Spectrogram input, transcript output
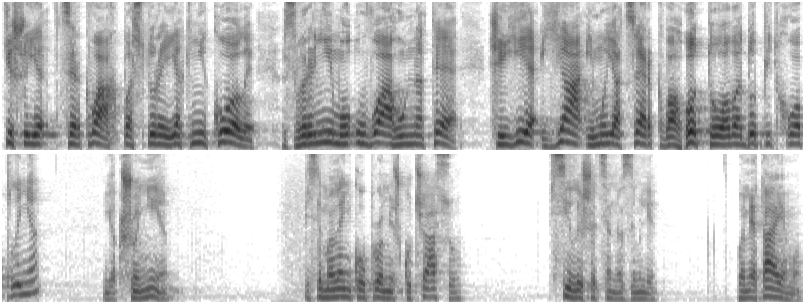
ті, що є в церквах, пастори, як ніколи звернімо увагу на те, чи є я і моя церква готова до підхоплення. Якщо ні, після маленького проміжку часу всі лишаться на землі. Пам'ятаємо,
